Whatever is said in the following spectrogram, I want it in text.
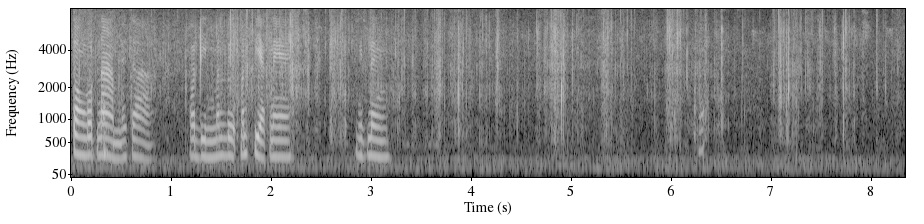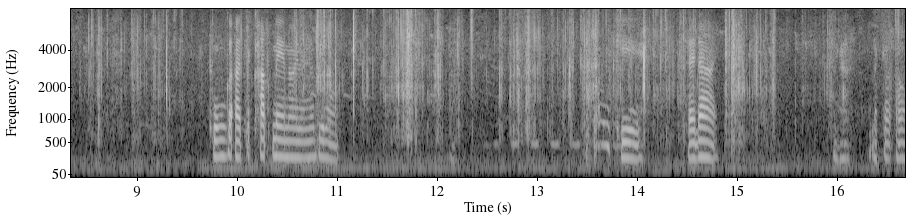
ไม่ต้องรดน้ำนะจ๊ะเพราะดินมันเลอะมันเปียกแน่นิดนึงผมก็อาจจะคัดแน่นอยนะพี่น้องโอเคใช้ได้นะแล้วก็เอา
